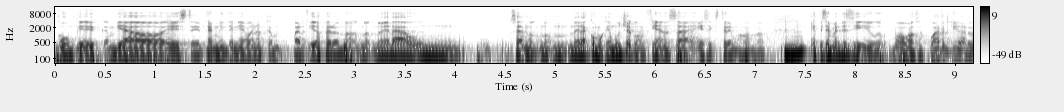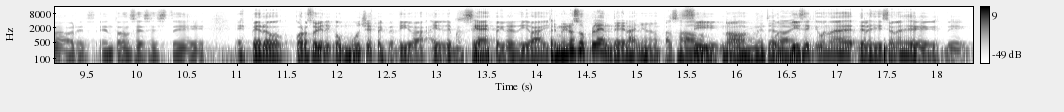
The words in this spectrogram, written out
con pie cambiado, este, también tenía buenos partidos, pero no, no, no era un. O sea, no, no- no era como que mucha confianza en ese extremo, ¿no? Ujú. Especialmente si vamos a jugar Libertadores. Entonces, este, espero. Corozo viene con mucha expectativa, hay demasiada expectativa. Terminó suplente el año pasado. Sí, no. Dicen que una de las decisiones de, de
